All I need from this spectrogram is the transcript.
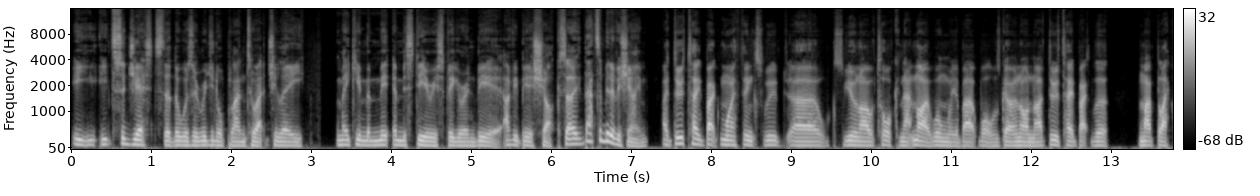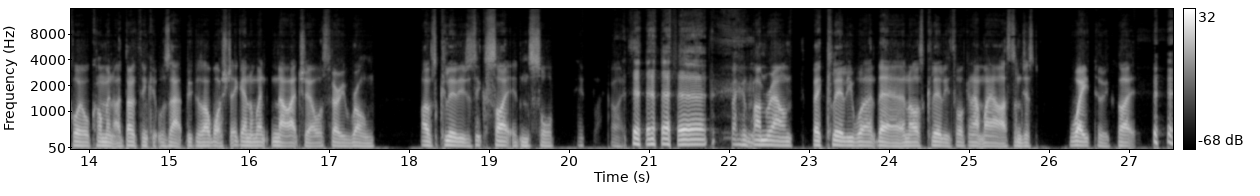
it, it suggests that there was original plan to actually make him a, mi- a mysterious figure and be have it be a shock. So that's a bit of a shame. I do take back my things. We, uh, you and I were talking that night, weren't we, about what was going on? I do take back the my black oil comment. I don't think it was that because I watched it again and went, no, actually, I was very wrong. I was clearly just excited and saw his black eyes. Second time round, they clearly weren't there, and I was clearly talking out my ass and just way too excited.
